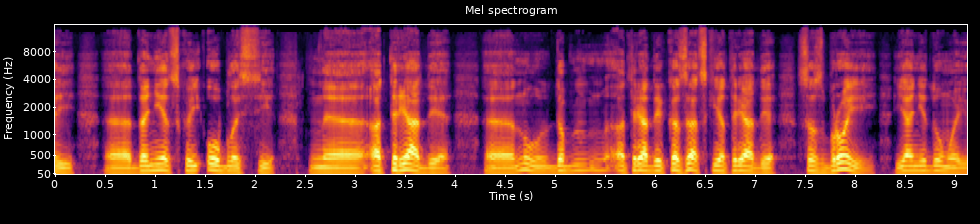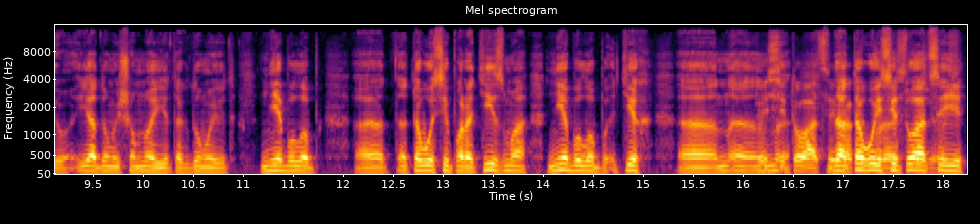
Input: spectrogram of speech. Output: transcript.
Луганской, э, Донецкой области э, отряды, э, ну, отряды, казацкие отряды со сброей, я не думаю, я думаю, что многие так думают, не было бы того сепаратизма, не было бы тех Той ситуации, да, того которая ситуации,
